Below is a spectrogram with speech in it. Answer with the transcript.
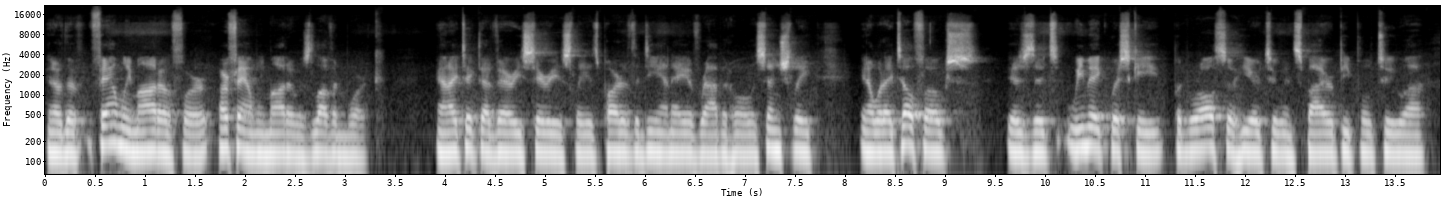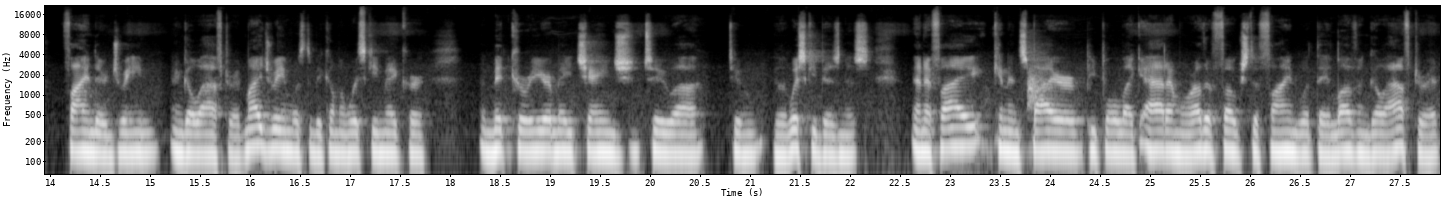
you know, the family motto for our family motto is love and work. And I take that very seriously. It's part of the DNA of Rabbit Hole. Essentially, you know, what I tell folks is that we make whiskey, but we're also here to inspire people to uh, find their dream and go after it. My dream was to become a whiskey maker. Mid career, made change to uh, to the whiskey business, and if I can inspire people like Adam or other folks to find what they love and go after it,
